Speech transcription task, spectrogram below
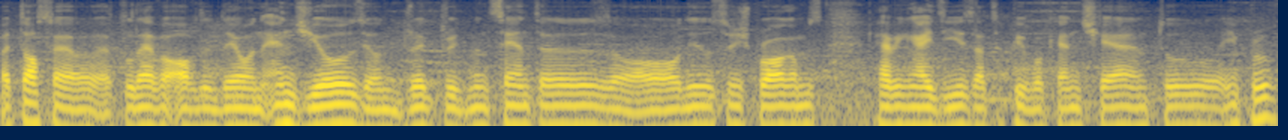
but also at the level of the, their own NGOs, their own drug treatment centers or the research programs having ideas that people can share and to improve.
